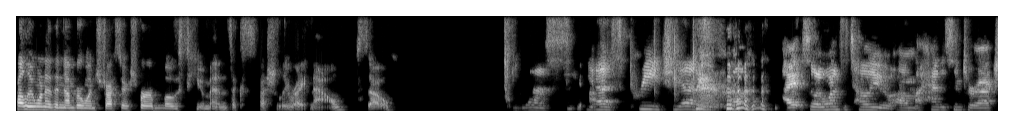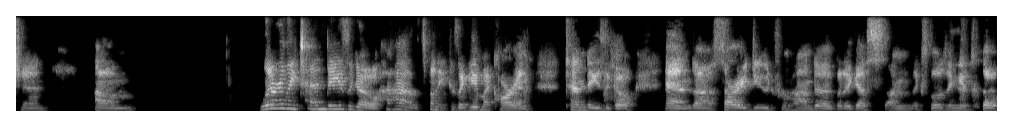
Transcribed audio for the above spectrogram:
probably one of the number one stressors for most humans, especially right now. So, yes, yes, preach, yes. um, I so I wanted to tell you, um, I had this interaction um literally 10 days ago. Haha, that's funny because I gave my car in 10 days ago. And uh, sorry, dude from Honda, but I guess I'm exposing you. So,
